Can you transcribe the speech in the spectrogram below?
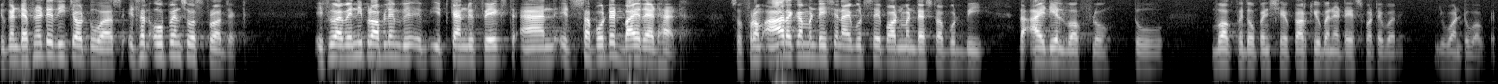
you can definitely reach out to us. It's an open source project. If you have any problem, it can be fixed, and it's supported by Red Hat. So from our recommendation, I would say Podman Desktop would be the ideal workflow to work with OpenShift or Kubernetes, whatever you want to work with.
